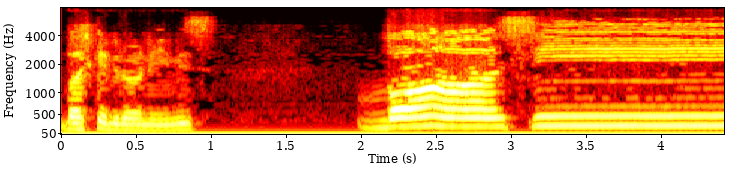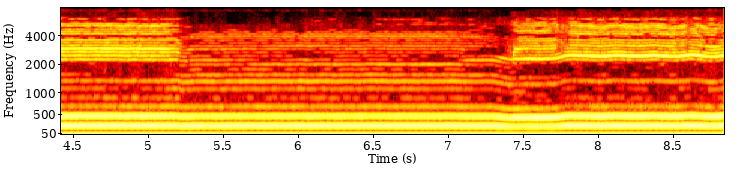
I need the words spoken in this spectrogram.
Başka bir örneğimiz. Dasim Mim.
